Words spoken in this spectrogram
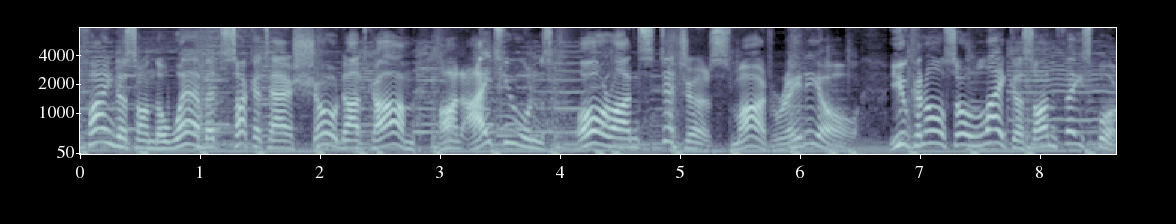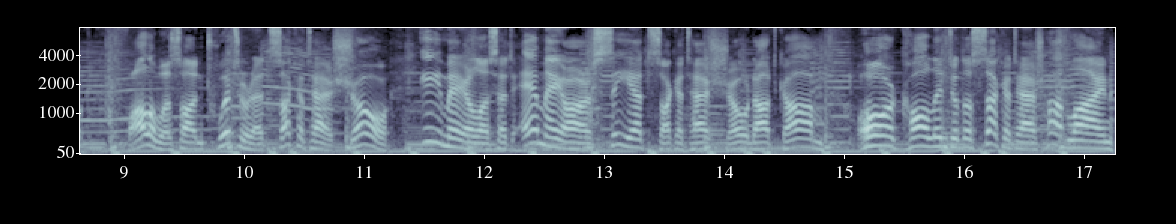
Find us on the web at succotashshow.com, on iTunes, or on Stitcher Smart Radio. You can also like us on Facebook, follow us on Twitter at Succotash Show, email us at marc at succotashshow.com, or call into the Succotash hotline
